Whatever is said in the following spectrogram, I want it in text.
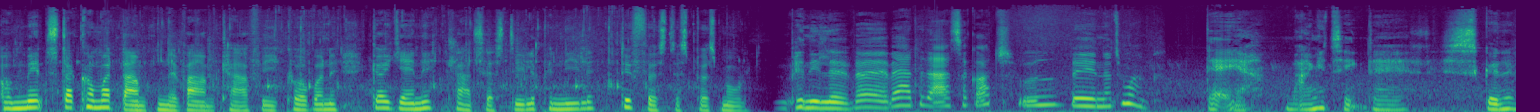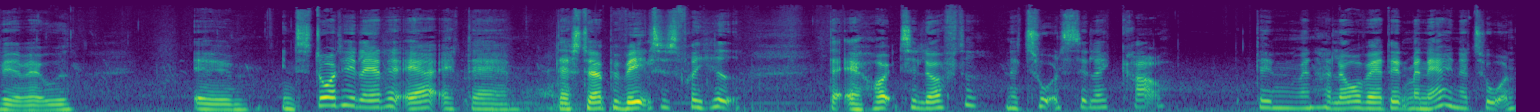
Og mens der kommer dampende varm kaffe i kopperne, gør Janne klar til at stille Pernille det første spørgsmål. Pernille, hvad, hvad er det, der er så godt ude ved naturen? Der er mange ting, der er skønne ved at være ude. Øh, en stor del af det er, at der, der er større bevægelsesfrihed. Der er højt til loftet. Naturen stiller ikke krav. Den, man har lov at være den, man er i naturen.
